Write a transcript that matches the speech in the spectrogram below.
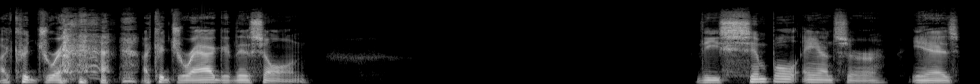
I could drag, I could drag this on. The simple answer is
